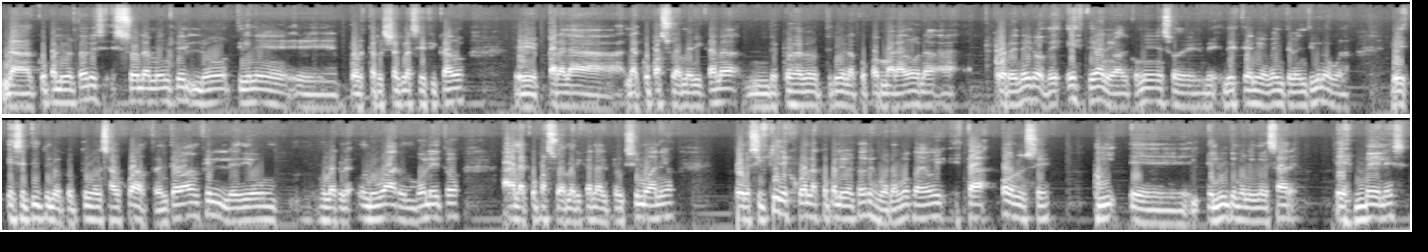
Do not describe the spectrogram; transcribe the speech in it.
la Copa Libertadores, solamente lo tiene eh, por estar ya clasificado eh, para la, Copa Sudamericana después de haber obtenido la Copa Maradona por enero de este año, al comienzo de, este año 2021. Bueno, e, ese título que obtuvo en San Juan frente a Banfield le dio un, un lugar, un boleto a la Copa Sudamericana del próximo año. Pero si quiere jugar la Copa Libertadores, bueno, Boca de hoy está 11 y eh, el último en ingresar es Vélez.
